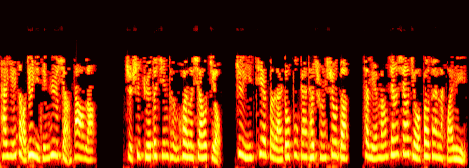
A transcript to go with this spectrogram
他也早就已经预想到了。只是觉得心疼坏了萧九，这一切本来都不该他承受的。他连忙将萧九抱在了怀里，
